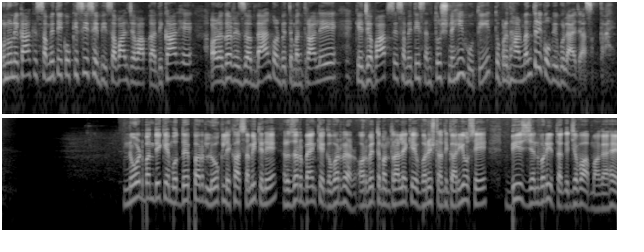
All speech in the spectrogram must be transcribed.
उन्होंने कहा कि समिति को किसी से भी सवाल जवाब का अधिकार है और अगर रिज़र्व बैंक और वित्त मंत्रालय के जवाब से समिति संतुष्ट नहीं होती तो प्रधानमंत्री को भी बुलाया जा सकता है। नोटबंदी के मुद्दे पर लोक लेखा समिति ने रिज़र्व बैंक के गवर्नर और वित्त मंत्रालय के वरिष्ठ अधिकारियों से 20 जनवरी तक जवाब मांगा है।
